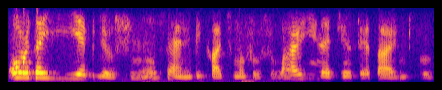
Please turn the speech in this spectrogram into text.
Orada yiyebiliyorsunuz. Yani birkaç masası var. Yine cinsiyet ayrımsız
